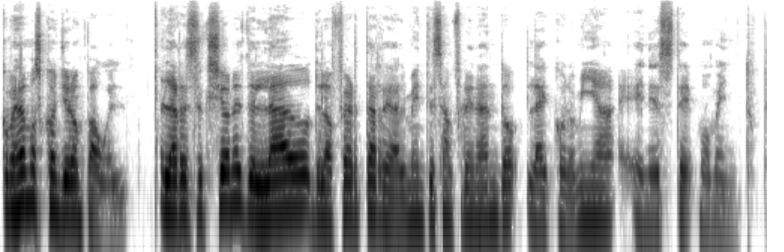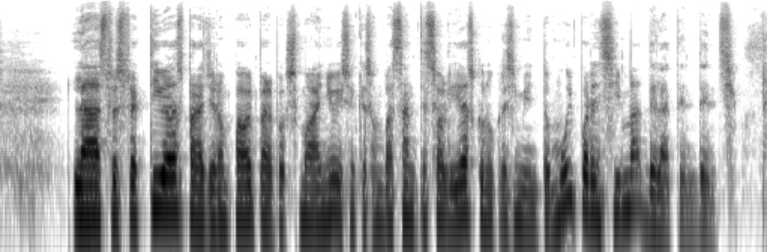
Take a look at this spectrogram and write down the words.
Comenzamos con Jerome Powell las restricciones del lado de la oferta realmente están frenando la economía en este momento. Las perspectivas para Jerome Powell para el próximo año dicen que son bastante sólidas con un crecimiento muy por encima de la tendencia. De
